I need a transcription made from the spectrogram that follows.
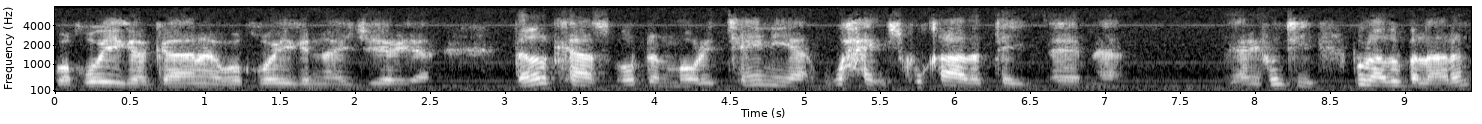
waqooyiga ghana waqooyiga nigeria. Dalalkaas oo dhan mauritania waxay isku qaadatay yani runtii dhul aada u ballaaran.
